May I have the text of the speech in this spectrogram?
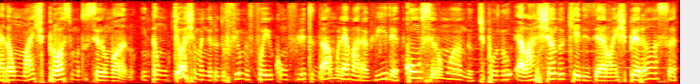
Ela é o mais próximo do ser humano. Então, o que eu achei maneiro do filme foi o conflito da Mulher Maravilha com o ser humano. Tipo, no- ela achando que eles eram a esperança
